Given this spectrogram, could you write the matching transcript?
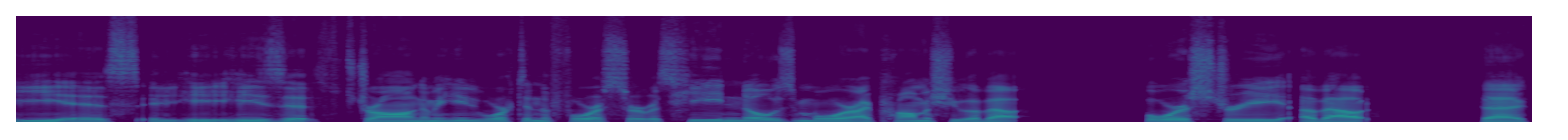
He is he he's a strong. I mean, he worked in the Forest Service. He knows more. I promise you about forestry, about the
